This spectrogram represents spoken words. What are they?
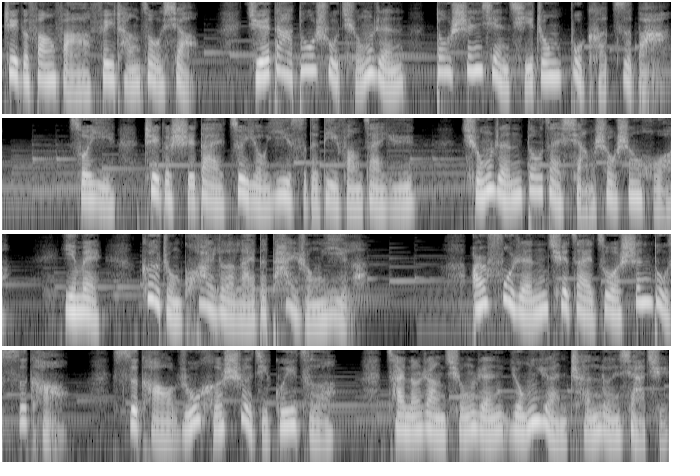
这个方法非常奏效。绝大多数穷人都深陷其中不可自拔，所以这个时代最有意思的地方在于，穷人都在享受生活，因为各种快乐来得太容易了，而富人却在做深度思考，思考如何设计规则，才能让穷人永远沉沦下去。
